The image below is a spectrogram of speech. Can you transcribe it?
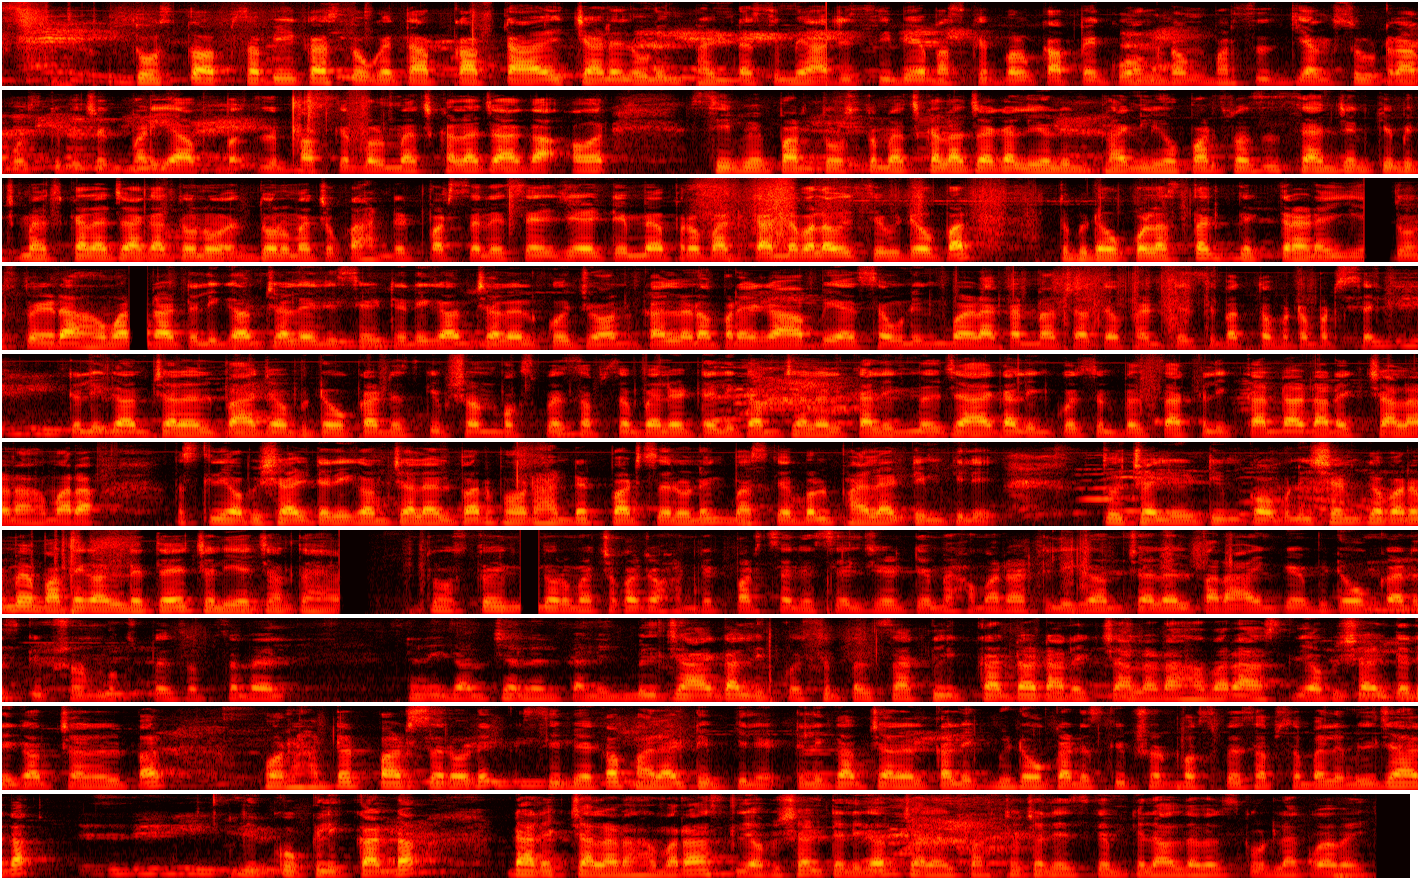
दोस्तों, आप सभी का स्वागत है आपका अपना चैनल उडिंग फैंटेसी में। आज सी बी बास्केटबॉल कप पे गुआंगडोंग वर्सेस जियांगसू ड्रैगन्स के बीच एक बढ़िया बास्केटबॉल मैच खेला जाएगा और सी पर दोस्तों मैच खेला जाएगा। लियोलिन फ्लैंग लियोपर्स वर्सेस सैनजन के बीच मैच खेला जाएगा। दोनों दोनों मैचों का हंड्रेड परसेंट एस टीम में प्रोवाइड करने वाला हूँ इस वीडियो पर। तो वीडियो को लास्ट तक देखते रहिए। दोस्तों, ये हमारा टेलीग्राम चैनल इसे टेलीग्राम चैनल को ज्वाइन कर लेना पड़ेगा। आप भी ऐसा उनिंग बड़ा करना चाहते हो फैंटेसी बात तो फटाफट से टेलीग्राम चैनल पर आ जाओ। वीडियो का डिस्क्रिप्शन बॉक्स में सबसे पहले टेलीग्राम चैनल का लिंक मिल जाएगा। लिंक को सिंपल सा क्लिक करना डायरेक्ट चलाना हमारा असली ऑफिशियल टेलीग्राम चैनल पर। For hundred percent winning basketball final team के लिए। तो चलिए टीम कॉम्बिनेशन के बारे में बातें कर लेते हैं। चलिए, चलते हैं। दोस्तों इन दोनों मैचों का जो hundred percent S L team है हमारा टेलीग्राम चैनल पर आएँगे। वीडियो का डिस्क्रिप्शन बॉक्स पे सबसे पहले टेलीग्राम चैनल का लिंक मिल जाएगा। लिंक को सिंपल सा क्लिक करना डायरेक्ट चलाना हमारा असली ऑफिशियल टेलीग्राम चैनल पर। फॉर हंड्रेड परसेंट रोडिंग सी बी का फाइनल टीम के लिए टेलीग्राम चैनल का लिंक वीडियो का डिस्क्रिप्शन बॉक्स पे सबसे पहले मिल जाएगा। लिंक को क्लिक करना डायरेक्ट चलाना हमारा असली ऑफिशियल टेलीग्राम चैनल पर। तो चलिए इस गेम के लिए all the best good luck bye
